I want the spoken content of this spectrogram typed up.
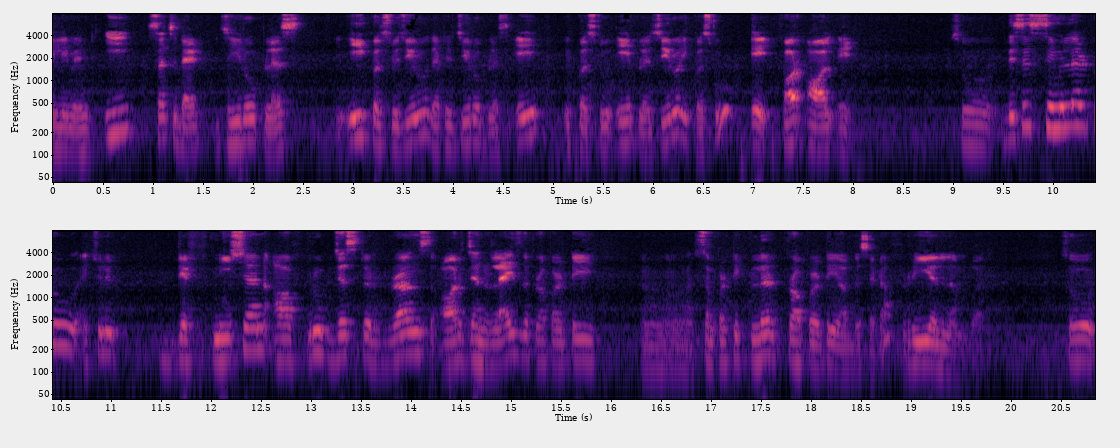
element E such that 0 plus E equals to 0 that is 0 plus A equals to A plus 0 equals to A for all A. So this is similar to actually definition of group just runs or generalize the property uh, some particular property of the set of real number. So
